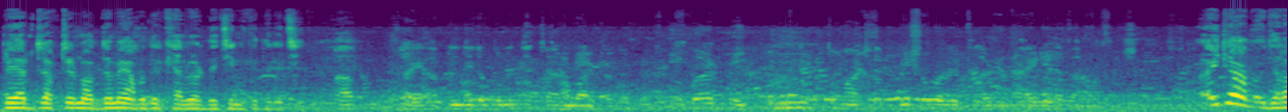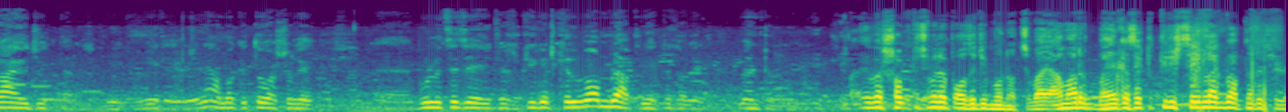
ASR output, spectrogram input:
প্লেয়ার ড্রাফটের মাধ্যমে আমাদের খেলোয়াড় বেছে নিতে পেরেছি। আপনি যেটা যে চার মার্কার এবার এই মাঠে বিশ্বকাপের খেলার জন্য আইডিয়াটা এইটা যারা আয়োজক তারা এটা আমাকে তো আসলে বলেছে যে এটা ক্রিকেট খেলব আমরা, আপনি একটা দলে মেন্টর এবার সব কিছু মিলে পজিটিভ মনে হচ্ছে। ভাই, আমার ভাইয়ের কাছে একটা তিরিশ সেকেন্ড লাগবে, আপনাদের ছেড়ে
